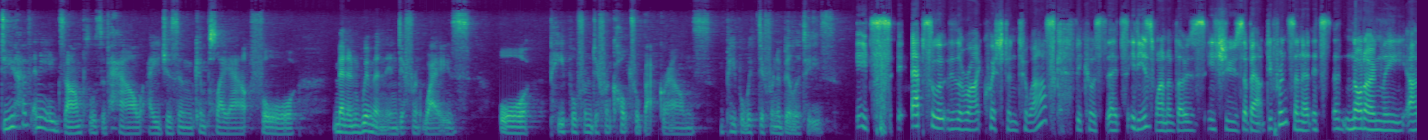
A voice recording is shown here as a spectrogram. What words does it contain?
do you have any examples of how ageism can play out for men and women in different ways, or people from different cultural backgrounds, people with different abilities? It's absolutely the right question to ask because it's it is one of those issues about difference, and it, it's uh, not only uh,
